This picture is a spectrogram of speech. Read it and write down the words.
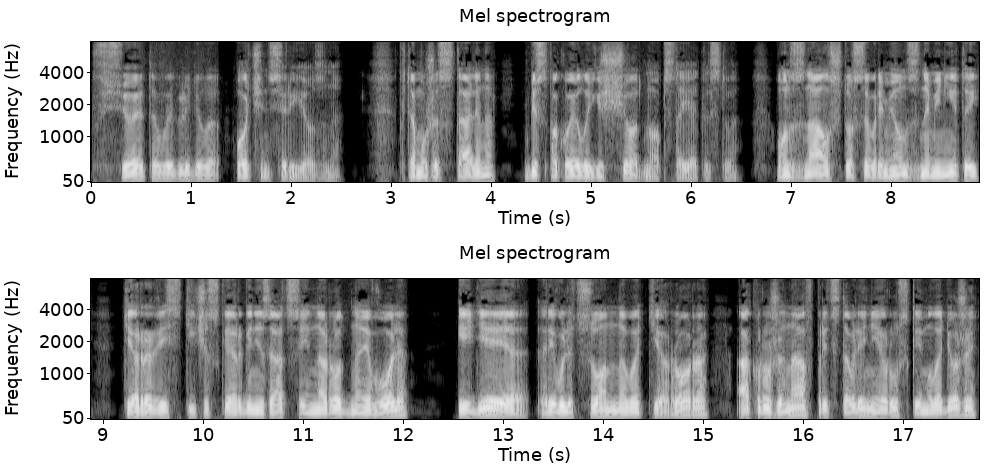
Все это выглядело очень серьезно. К тому же Сталина беспокоило еще одно обстоятельство. Он знал, что со времен знаменитой террористической организации «Народная воля» идея революционного террора окружена в представлении русской молодежи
